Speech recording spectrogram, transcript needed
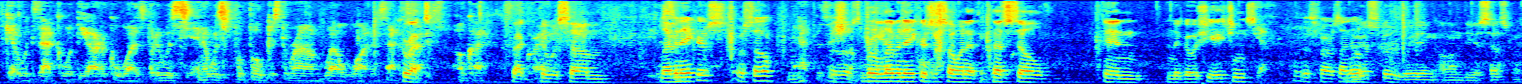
forget exactly what the article was, but it was, and it was fo- focused around well one, is that correct? Correct. Okay. Correct, Great. there was, um, eleven acres or so? Net position was of About eleven acres or so, and I think that's still in negotiations, Yeah. as far as I know. We're still waiting on the assessment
